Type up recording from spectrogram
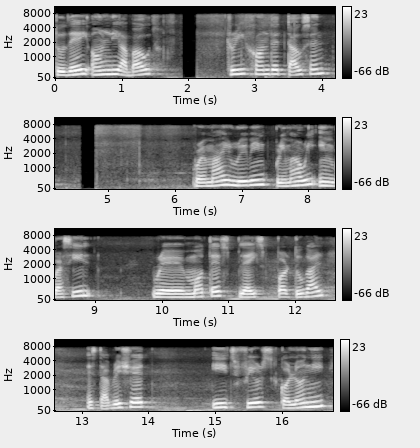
Today, only about three hundred thousand remain living primarily in Brazil's remotest place. Portugal established its first colony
